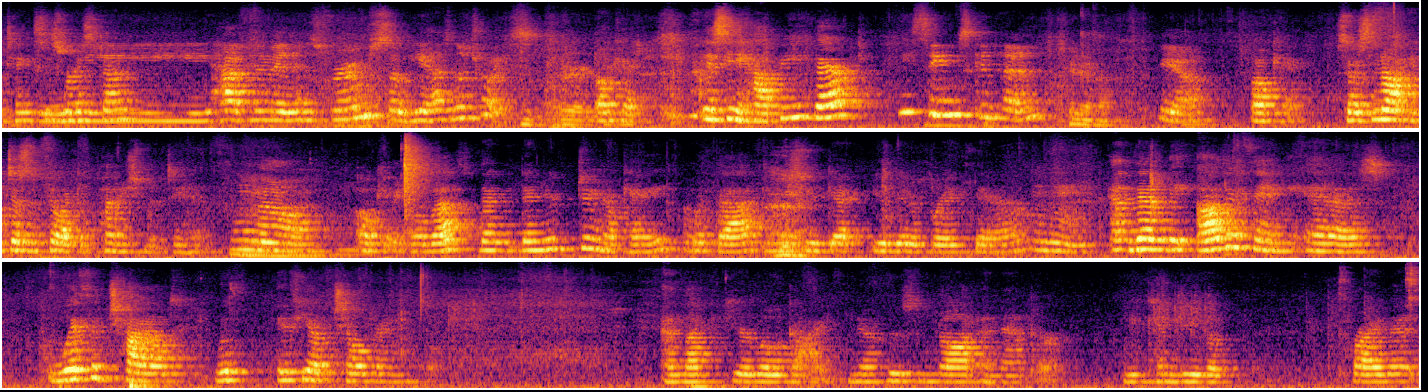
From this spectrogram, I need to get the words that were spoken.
He takes his rest time? We have him in his room, so he has no choice. Okay. Is he happy there? He seems content. Yeah. Yeah. Okay. So it's not, it doesn't feel like a punishment to him? No. Okay, well, that's, then, then you're doing okay with that. Unless you get, you get a break there. hmm And then the other thing is, with a child, with, if you have children, and like your little guy, you know, who's not a napper, you can do the private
